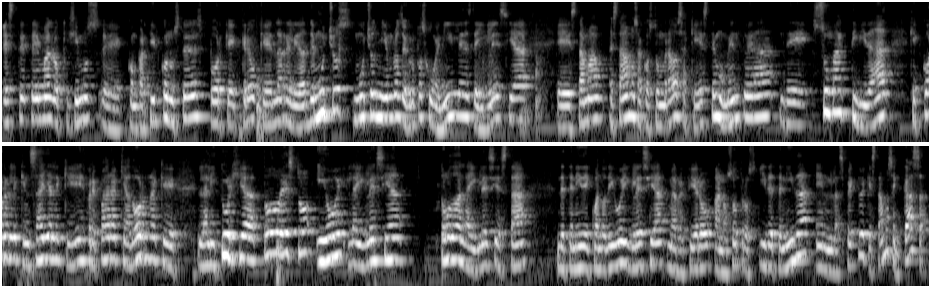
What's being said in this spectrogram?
este tema lo quisimos eh, compartir con ustedes porque creo que es la realidad de muchos, muchos miembros de grupos juveniles, de iglesia. Eh, estábamos, acostumbrados a que este momento era de suma actividad, que córrele, que ensáyale, que prepara, que adorna, que la liturgia, todo esto. Y hoy la iglesia, toda la iglesia está detenida. Y cuando digo iglesia me refiero a nosotros. Y detenida en el aspecto de que estamos en casa,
